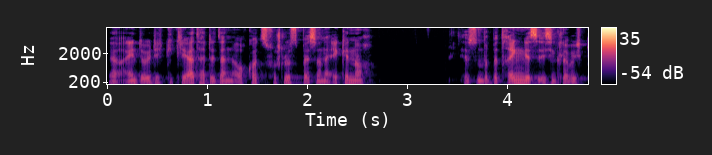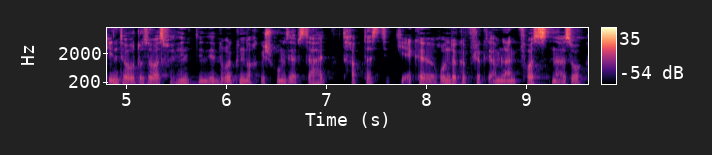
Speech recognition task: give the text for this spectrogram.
äh, eindeutig geklärt, hatte dann auch kurz vor Schluss bei so einer Ecke noch ist unter Bedrängnis, ist ihm, glaube ich, Ginter oder sowas von hinten in den Rücken noch gesprungen. Selbst da hat Trapp das die Ecke runtergepflückt am langen Pfosten. Also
